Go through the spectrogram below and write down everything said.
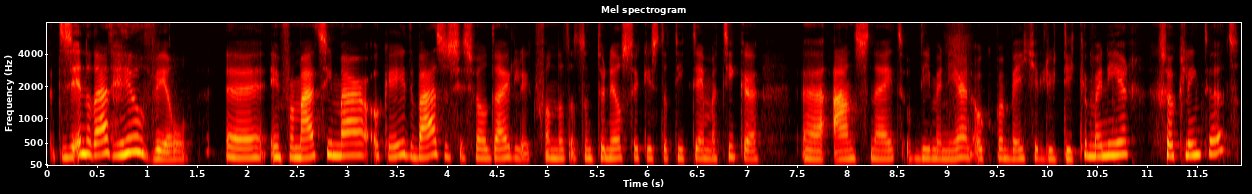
Het is inderdaad heel veel uh, informatie, maar oké, de basis is wel duidelijk van dat het een toneelstuk is dat die thematieken uh, aansnijdt op die manier en ook op een beetje ludieke manier, zo klinkt het.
